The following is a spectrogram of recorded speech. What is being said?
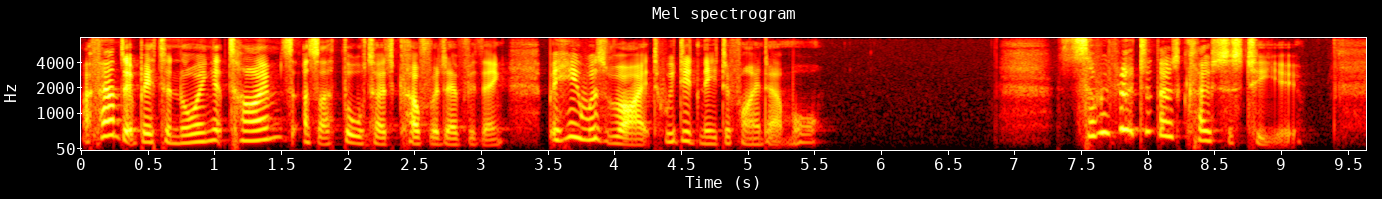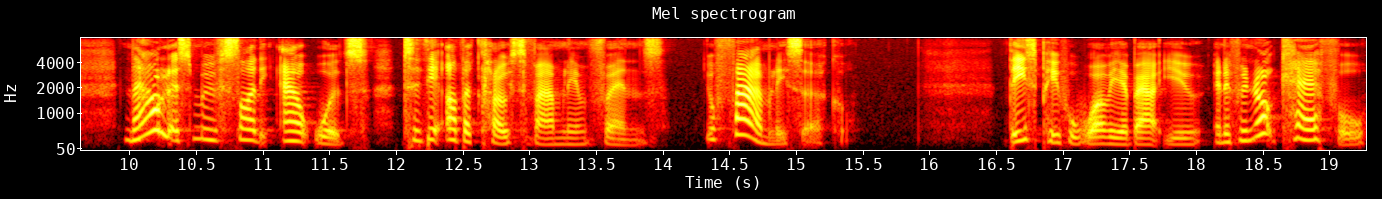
I found it a bit annoying at times, as I thought I'd covered everything, but he was right, we did need to find out more. So we've looked at those closest to you. Now let's move slightly outwards to the other close family and friends, your family circle. These people worry about you, and if you're not careful,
